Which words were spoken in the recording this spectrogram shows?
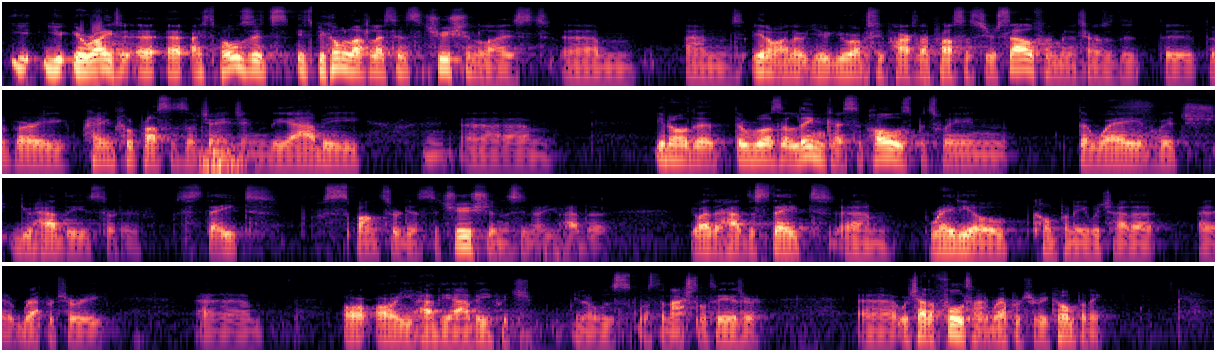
you're right. Uh, uh, I suppose it's it's become a lot less institutionalized. Um, and you know, I know you're obviously part of that process yourself. I mean, in terms of the, the, the very painful process of changing the abbey. Mm. Um, you know, the, there was a link, I suppose, between the way in which you had these sort of state-sponsored institutions. You know, you had the, you either had the state um, radio company, which had a, a repertory, um, or, or you had the Abbey, which you know was, was the National Theatre, uh, which had a full-time repertory company,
